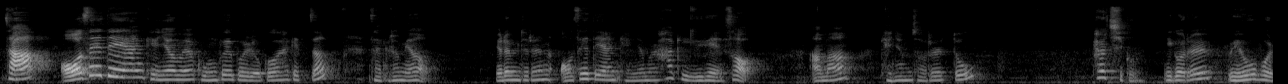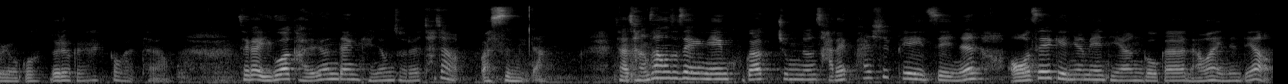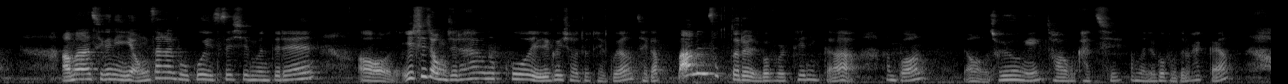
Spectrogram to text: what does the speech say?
자, 엇에 대한 개념을 공부해 보려고 하겠죠? 자, 그러면 여러분들은 엇에 대한 개념을 하기 위해서 아마 개념서를 또 펼치고 이거를 외워보려고 노력을 할 것 같아요. 제가 이거와 관련된 개념서를 찾아왔습니다. 자, 장상호 선생님 국악총론 480페이지에는 어세 개념에 대한 거가 나와 있는데요. 아마 지금 이 영상을 보고 있으신 분들은 어, 일시정지를 해놓고 읽으셔도 되고요. 제가 빠른 속도로 읽어볼 테니까 한번 어, 조용히 저하고 같이 한번 읽어보도록 할까요?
